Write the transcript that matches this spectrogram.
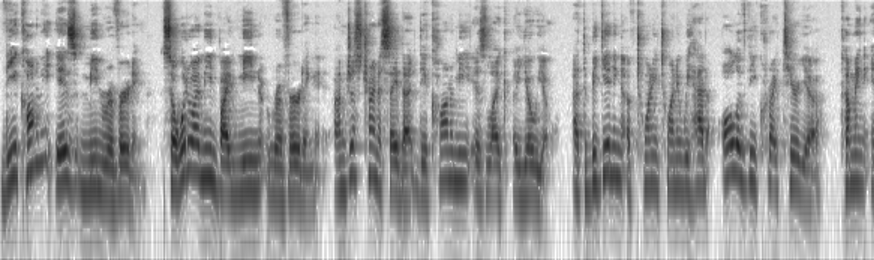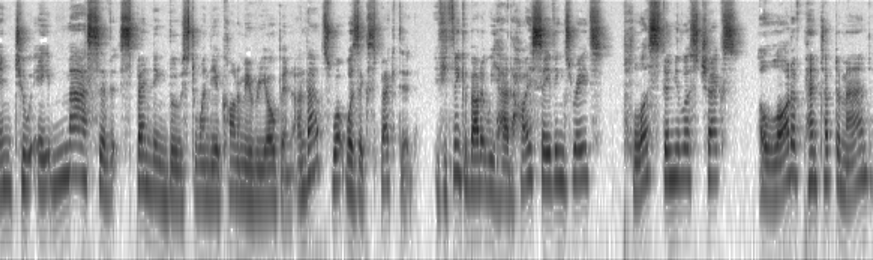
The economy is mean reverting. So, what do I mean by mean reverting? I'm just trying to say that the economy is like a yo yo. At the beginning of 2020, we had all of the criteria coming into a massive spending boost when the economy reopened, and that's what was expected. If you think about it, we had high savings rates, plus stimulus checks, a lot of pent up demand.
